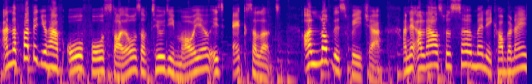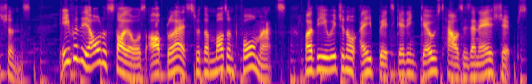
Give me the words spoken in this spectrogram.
And the fact that you have all four styles of 2D Mario is excellent. I love this feature, and it allows for so many combinations. Even the older styles are blessed with the modern formats, like the original 8-bit getting ghost houses and airships.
